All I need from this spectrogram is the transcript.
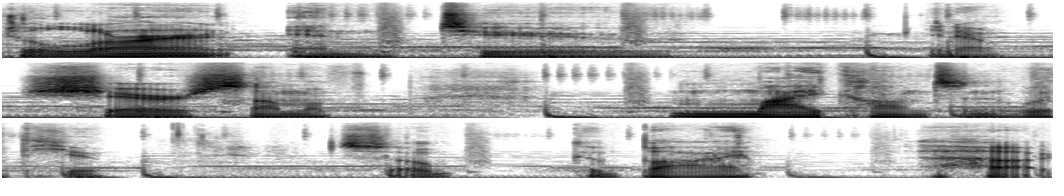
to learn and to you know share some of my content with you. So, goodbye, a hug.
